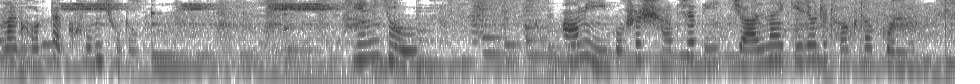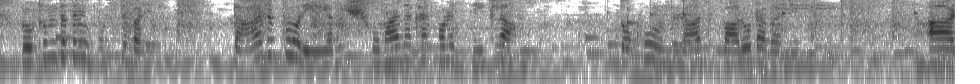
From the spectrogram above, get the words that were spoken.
আমার ঘরটা খুবই ছোট। কিন্তু আমি বসার সাথে সাথে জালনায় কে যেন ঠক ঠক করল। প্রথমটাতে আমি বুঝতে পারিনি। তারপরে আমি সময় দেখার পরে দেখলাম, তখন রাত বারোটা বাজে। আর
